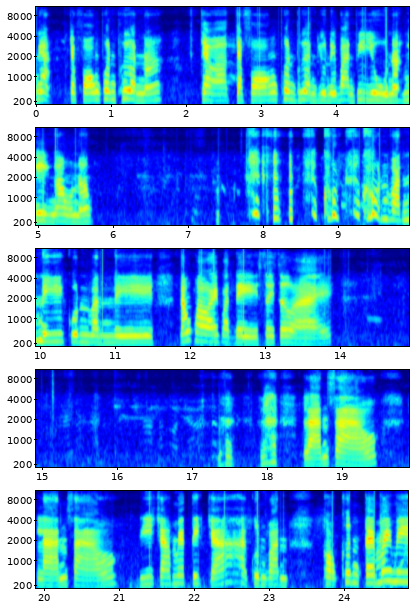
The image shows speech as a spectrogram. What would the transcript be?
เนี่ย จะฟ้องเพื่อนๆนะ จะจะฟ้องเพื่อนๆอยู่ในบ้านพี่ยูนะงี่เง่านะ คุณคุณวันนี้ คุณวันนี้น้องพลอยปัดเดย์สวยๆหลานสาว หลานสาว ดีจ้าแม่ติ๊กจ้าคุณวันขอบขึ้นแต่ไม่มี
